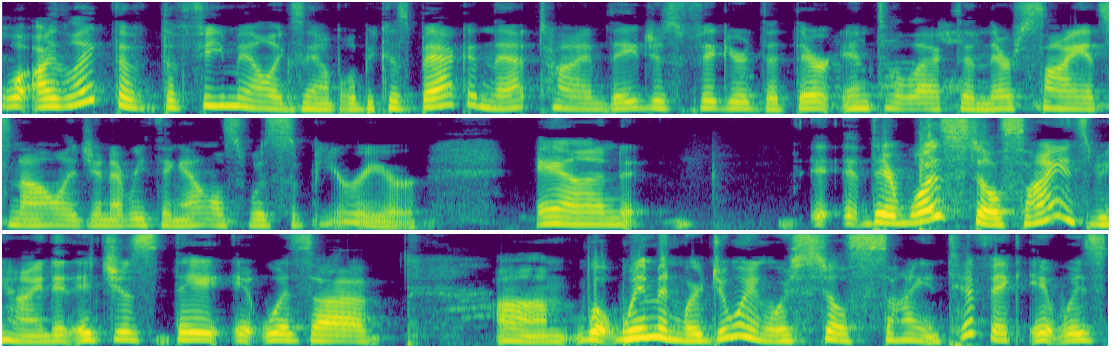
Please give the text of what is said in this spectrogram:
Well i like the the female example because back in that time they just figured that their intellect and their science knowledge and everything else was superior. And it, it, there was still science behind it. It just they it was a uh, um, what women were doing was still scientific. It was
